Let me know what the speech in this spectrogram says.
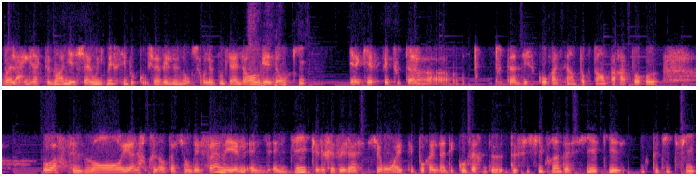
Voilà, exactement, Agnès Jaoui. Merci beaucoup. J'avais le nom sur le bout de la langue et donc qui, qui a fait tout un tout un discours assez important par rapport euh, au harcèlement et à la représentation des femmes. Et elle, elle, elle dit quelle révélation a été pour elle la découverte de, de Fifi Brin d'Acier, qui est une petite fille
